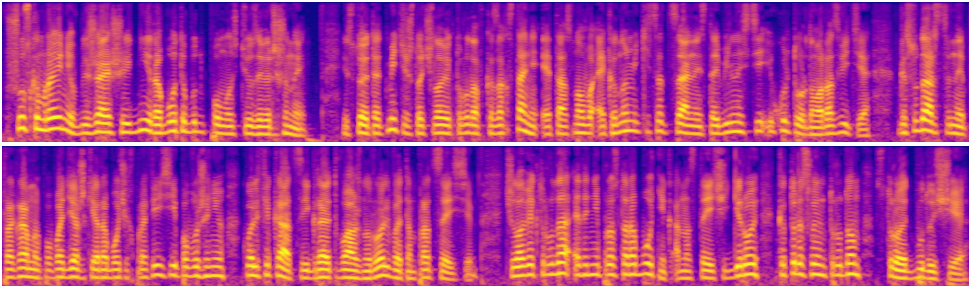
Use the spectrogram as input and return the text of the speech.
В Шуском районе в ближайшие дни работы будут полностью завершены. И стоит отметить, что человек труда в Казахстане – это основа экономики, социальной стабильности и культурного развития. Государственные программы по поддержке рабочих профессий и повышению квалификации играют важную роль в этом процессе. Человек труда – это не просто работник, а настоящий герой, который своим трудом строит будущее.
